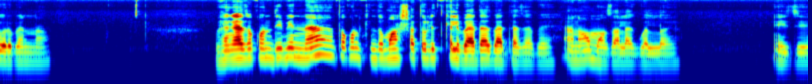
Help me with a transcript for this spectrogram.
করবেন না। ভেঙে যখন দিবেন না, তখন কিন্তু মাছটা তলিত খালি বেদা বেদা যাবে, এনাও মজা লাগবে লয়। এই যে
